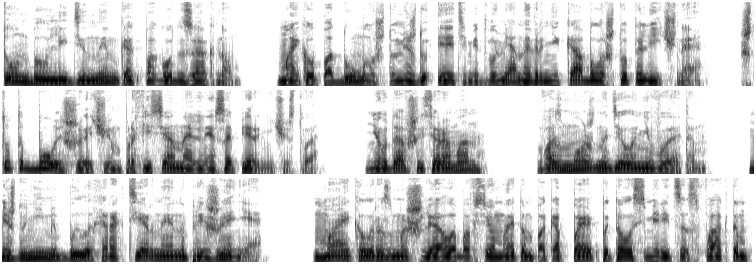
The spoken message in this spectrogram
Тон был ледяным, как погода за окном. Майкл подумал, что между этими двумя наверняка было что-то личное. Что-то большее, чем профессиональное соперничество. Неудавшийся роман? Возможно, дело не в этом. Между ними было характерное напряжение. Майкл размышлял обо всем этом, пока Пэк пыталась смириться с фактом,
